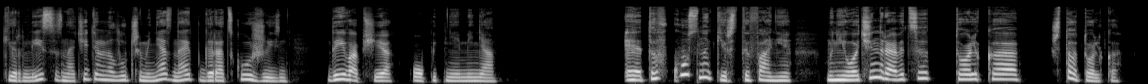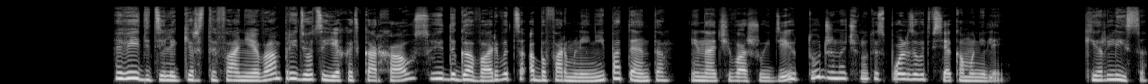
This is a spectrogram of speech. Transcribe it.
Кирлис значительно лучше меня знает городскую жизнь, да и вообще опытнее меня. «Это вкусно, Кир Стефания. Мне очень нравится, только...» «Что только?» «Видите ли, Кир Стефания, вам придется ехать к Архаусу и договариваться об оформлении патента, иначе вашу идею тут же начнут использовать все, кому не лень». Кирлиса,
